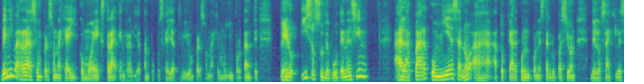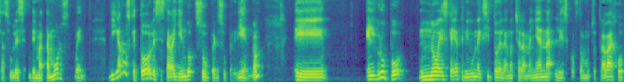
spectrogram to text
Benny Barra hace un personaje ahí como extra, en realidad tampoco es que haya tenido un personaje muy importante, pero hizo su debut en el cine. A la par comienza, ¿no? A, tocar con, con, esta agrupación de Los Ángeles Azules de Matamoros. Bueno, digamos que todo les estaba yendo súper, súper bien, ¿no? Eh, el grupo no es que haya tenido un éxito de la noche a la mañana, les costó mucho trabajo.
